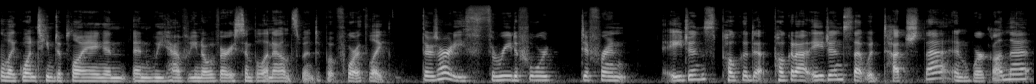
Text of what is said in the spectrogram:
like one team deploying and, and we have you know a very simple announcement to put forth like there's already three to four different agents polkadot, polkadot agents that would touch that and work on that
